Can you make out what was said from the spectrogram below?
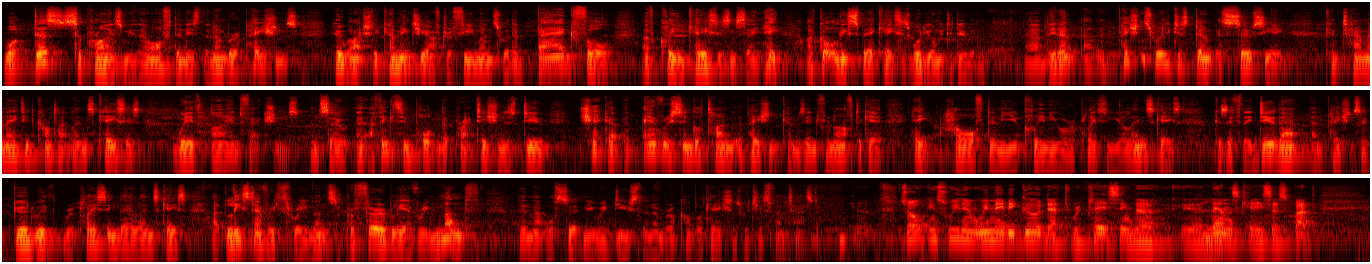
What does surprise me, though, often is the number of patients who will actually come into you after a few months with a bag full of clean cases and say, Hey, I've got all these spare cases, what do you want me to do with them? Um, they don't. Uh, patients really just don't associate contaminated contact lens cases with eye infections, and so uh, I think it's important that practitioners do check up at every single time that the patient comes in for an aftercare. Hey, how often are you cleaning or replacing your lens case? Because if they do that, and patients are good with replacing their lens case at least every three months, preferably every month then that will certainly reduce the number of complications, which is fantastic. So in Sweden, we may be good at replacing the uh, lens cases, but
